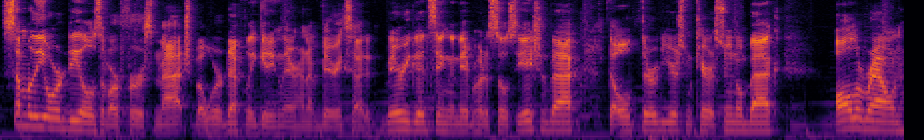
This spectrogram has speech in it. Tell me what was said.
some of the ordeals of our first match, but we're definitely getting there, and I'm very excited. Very good seeing the Neighborhood Association back, the old third years from Karasuno back. All around,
